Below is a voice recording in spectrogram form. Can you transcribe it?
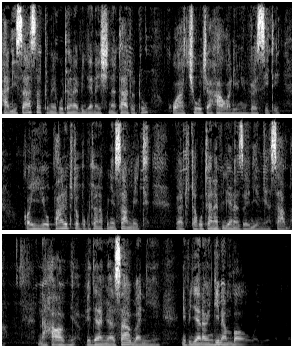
hadi sasa tumekutana na vijana ishirini na tatu tu kwa chuo cha Howard University. Kwa hiyo pale tutapokutana kwenye summit uh, tutakutana na vijana zaidi ya mia saba na hawa vijana mia saba ni, ni vijana wengine ambao walio katika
